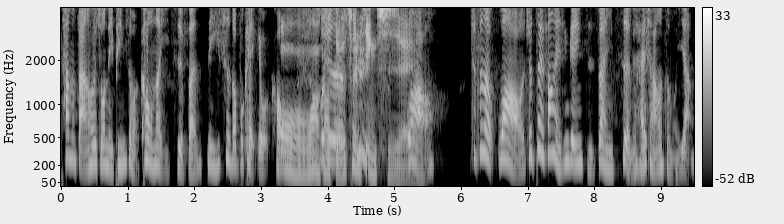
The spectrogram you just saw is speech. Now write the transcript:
他们反而会说：“你凭什么扣那一次分？你一次都不可以给我扣。”哦，哇，我觉得得寸进尺哎！哇，就真的哇，就对方已经给你只赚一次，你还想要怎么样？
